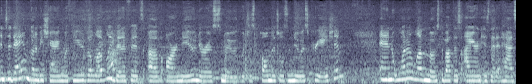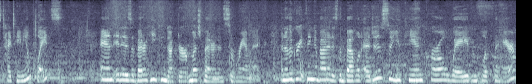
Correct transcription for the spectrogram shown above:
and today I'm going to be sharing with you the lovely benefits of our new NeuroSmooth which is Paul Mitchell's newest creation. And what I love most about this iron is that it has titanium plates and it is a better heat conductor, much better than ceramic. Another great thing about it is the beveled edges so you can curl, wave, and flip the hair.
